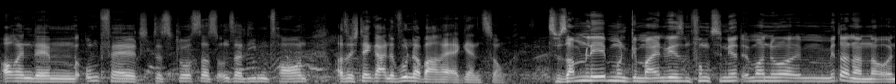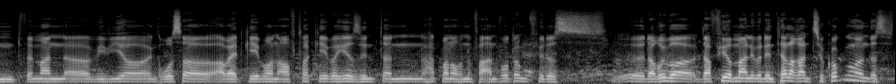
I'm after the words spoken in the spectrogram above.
auch in dem Umfeld des Klosters unserer lieben Frauen. Also ich denke, eine wunderbare Ergänzung. Zusammenleben und Gemeinwesen funktioniert immer nur im Miteinander. Und wenn man, äh, wie wir, ein großer Arbeitgeber und Auftraggeber hier sind, dann hat man auch eine Verantwortung für das, äh, darüber, dafür mal über den Tellerrand zu gucken. Und das,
